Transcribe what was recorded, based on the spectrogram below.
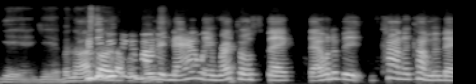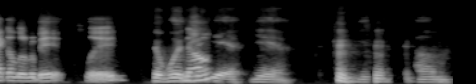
Yeah, yeah, but no, Because if you think about it now, in retrospect, that would have been kind of coming back a little bit. Would the wood. No? Yeah, yeah, yeah. um,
